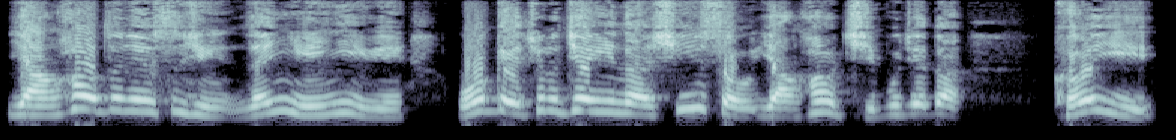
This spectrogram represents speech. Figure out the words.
养号这件事情人云亦云，我给出的建议呢，新手养号起步阶段可以，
